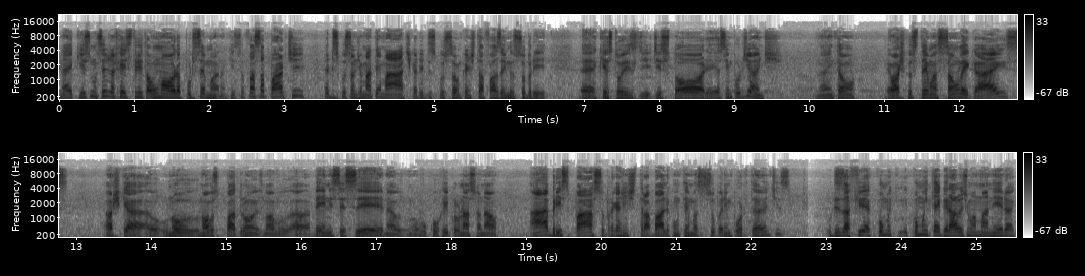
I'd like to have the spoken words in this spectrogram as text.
Né, que isso não seja restrito a uma hora por semana, que isso faça parte da discussão de matemática, da discussão que a gente está fazendo sobre é, questões de, de, história e assim por diante. Né? Então, eu acho que os temas são legais, acho que a, o novo, os novos padrões, novo, a BNCC, né, o novo currículo nacional abre espaço para que a gente trabalhe com temas super importantes o desafio é como, como integrá-los de uma maneira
